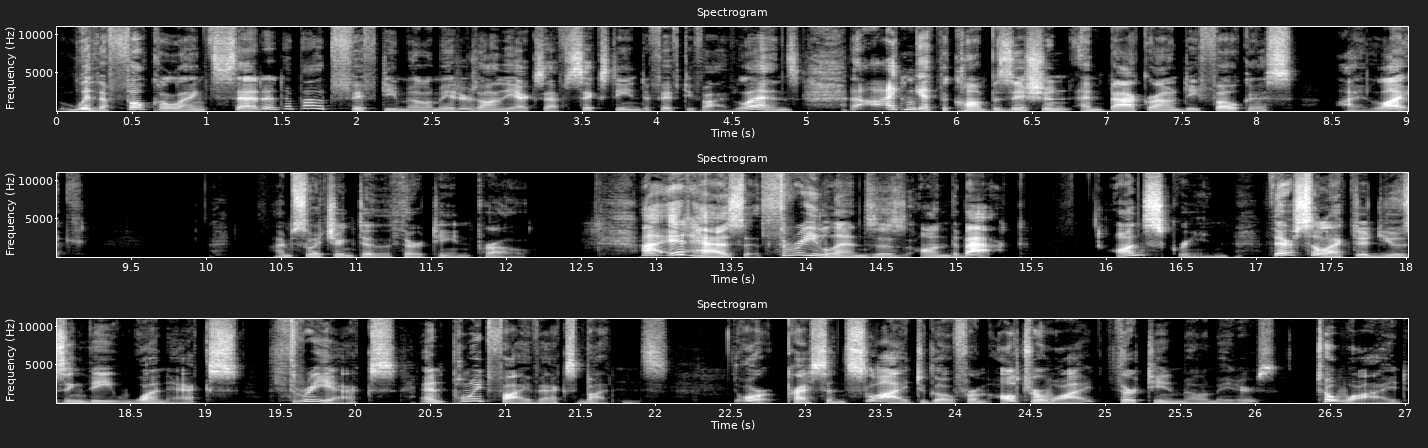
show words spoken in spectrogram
with a focal length set at about 50 millimeters on the XF16 to 55 lens. I can get the composition and background defocus I like. I'm switching to the 13 Pro. Uh, it has three lenses on the back. On screen, they're selected using the 1x, 3x, and 0.5x buttons, or press and slide to go from ultra-wide, 13 millimeters, to wide,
